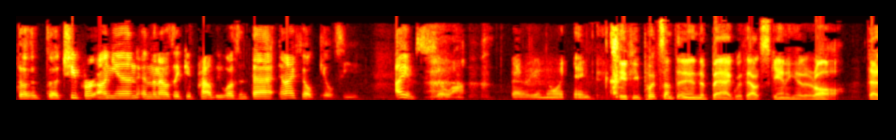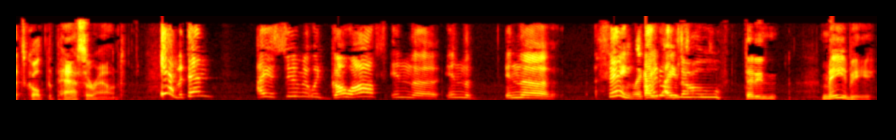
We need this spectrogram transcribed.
the, the cheaper onion, and then I was like, it probably wasn't that, and I felt guilty. I am so honest. Very annoying. if you put something in the bag without scanning it at all, that's called the pass around. Yeah, but then I assume it would go off in the in the in the thing. Like I, I don't know that in maybe,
